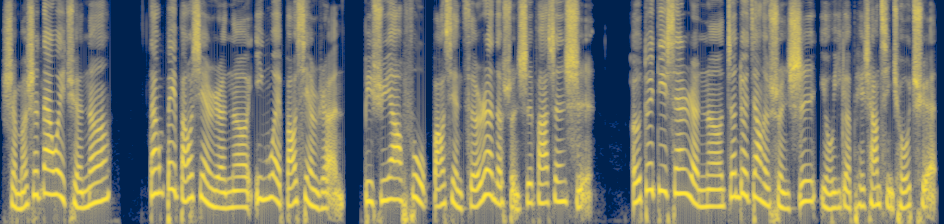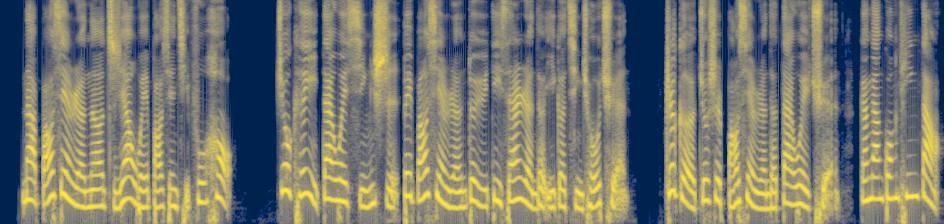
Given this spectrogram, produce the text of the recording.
什么是代位权呢？当被保险人呢，因为保险人必须要负保险责任的损失发生时，而对第三人呢，针对这样的损失有一个赔偿请求权。那保险人呢，只要为保险给付后，就可以代位行使被保险人对于第三人的一个请求权，这个就是保险人的代位权。刚刚光听到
